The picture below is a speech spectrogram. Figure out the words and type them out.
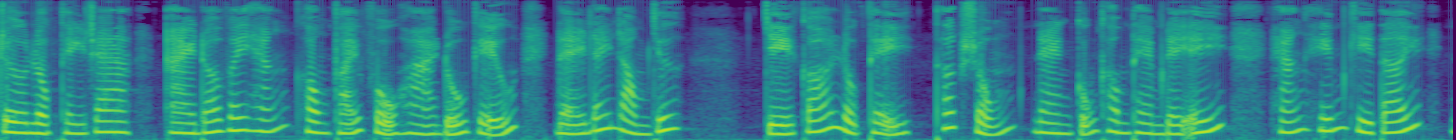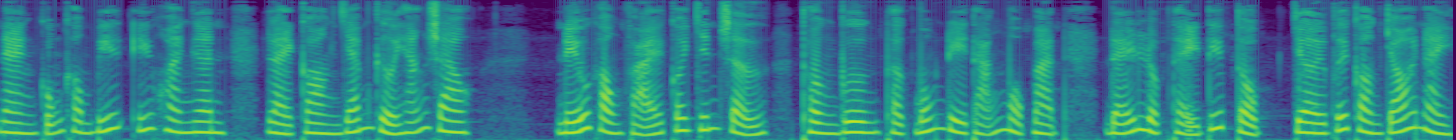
trừ lục thị ra, ai đối với hắn không phải phụ họa đủ kiểu để lấy lòng chứ. Chỉ có lục thị thất sủng, nàng cũng không thèm để ý. Hắn hiếm khi tới, nàng cũng không biết ý hoan nghênh, lại còn dám cười hắn sao? Nếu không phải có chính sự, thuần vương thật muốn đi thẳng một mạch để lục thị tiếp tục chơi với con chó này.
